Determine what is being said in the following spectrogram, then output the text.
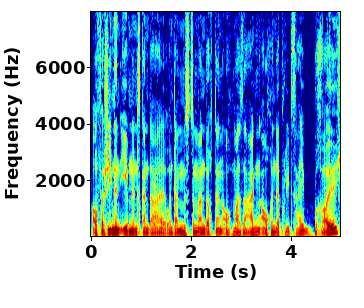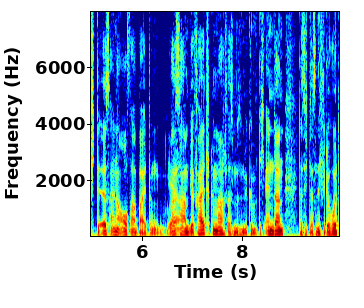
auf verschiedenen Ebenen Skandal ja. und da müsste man doch dann auch mal sagen, auch in der Polizei bräuchte es eine Aufarbeitung. Was ja. haben wir falsch gemacht? Was müssen wir künftig ändern, dass sich das nicht wiederholt?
